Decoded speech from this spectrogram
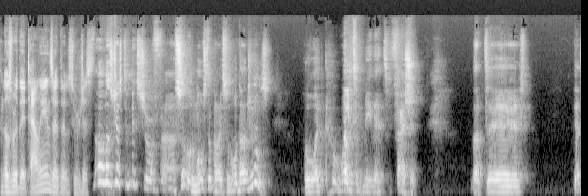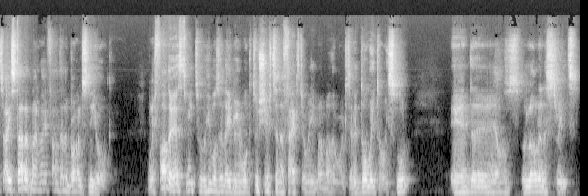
and those were the Italians, or those were just No, it was just a mixture of, uh, so most of my Sudan Jews who, who welcomed me in that fashion. But uh, that's how I started my life out in the Bronx, New York. My father asked me to, he was a laborer, worked two shifts in a factory. My mother worked in a dormitory school. And uh, I was alone in the streets.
